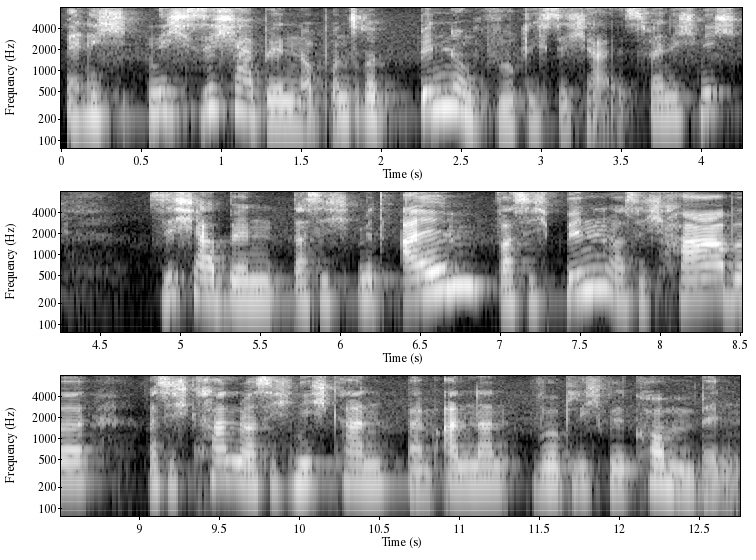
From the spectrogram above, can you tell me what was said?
Wenn ich nicht sicher bin, ob unsere Bindung wirklich sicher ist, wenn ich nicht sicher bin, dass ich mit allem, was ich bin, was ich habe, was ich kann, was ich nicht kann, beim anderen wirklich willkommen bin.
